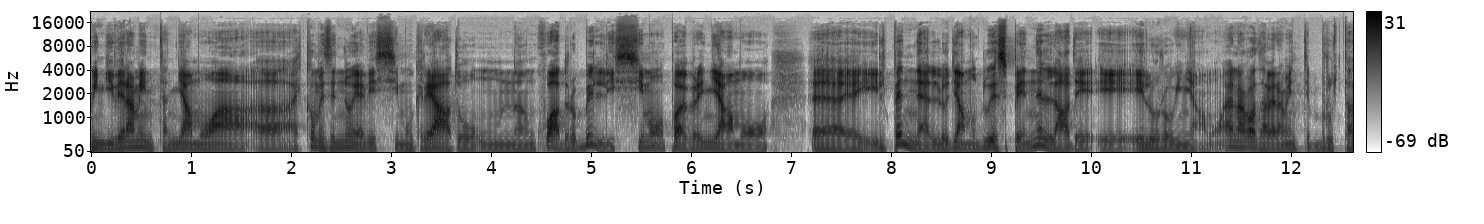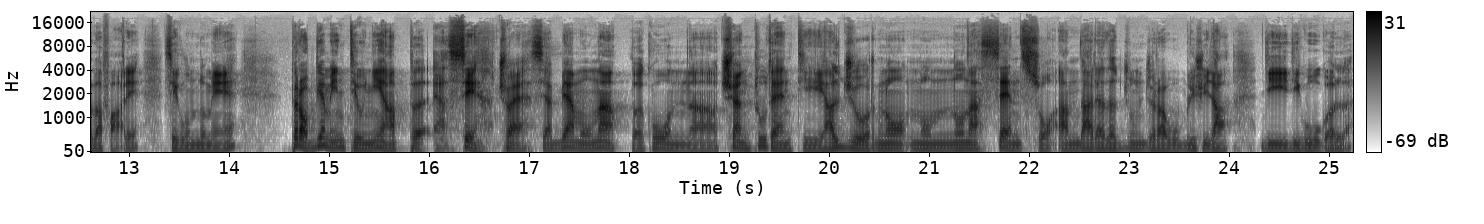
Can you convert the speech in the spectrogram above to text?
Quindi veramente andiamo a... Uh, è come se noi avessimo creato un, un quadro bellissimo, poi prendiamo eh, il pennello, diamo due spennellate e, e lo roviniamo. È una cosa veramente brutta da fare, secondo me. Però ovviamente ogni app è a sé, cioè se abbiamo un'app con 100 utenti al giorno non, non ha senso andare ad aggiungere la pubblicità di, di, Google.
